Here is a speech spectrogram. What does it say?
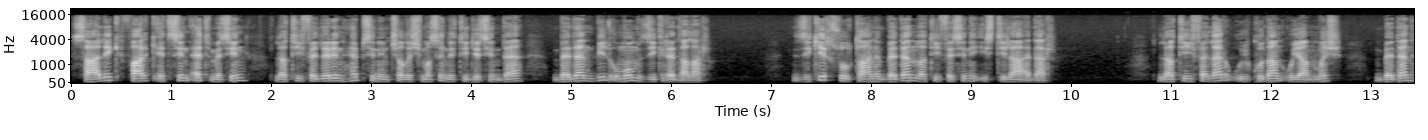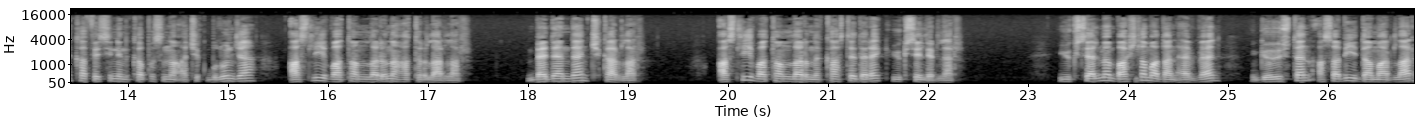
Salik fark etsin etmesin, latifelerin hepsinin çalışması neticesinde beden bil umum zikre dalar. Zikir sultanı beden latifesini istila eder. Latifeler uykudan uyanmış, beden kafesinin kapısını açık bulunca asli vatanlarını hatırlarlar. Bedenden çıkarlar asli vatanlarını kastederek yükselirler. Yükselme başlamadan evvel göğüsten asabi damarlar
